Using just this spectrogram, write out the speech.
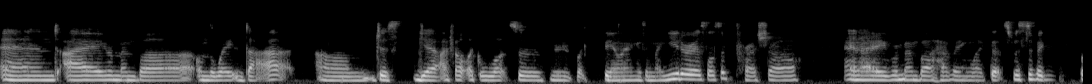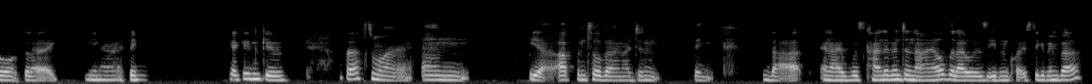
And I remember on the way to that, um, just yeah, I felt like lots of like feelings in my uterus, lots of pressure. And I remember having like that specific thought that I, you know, I think I can give birth tomorrow. And yeah, up until then, I didn't think that. And I was kind of in denial that I was even close to giving birth.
